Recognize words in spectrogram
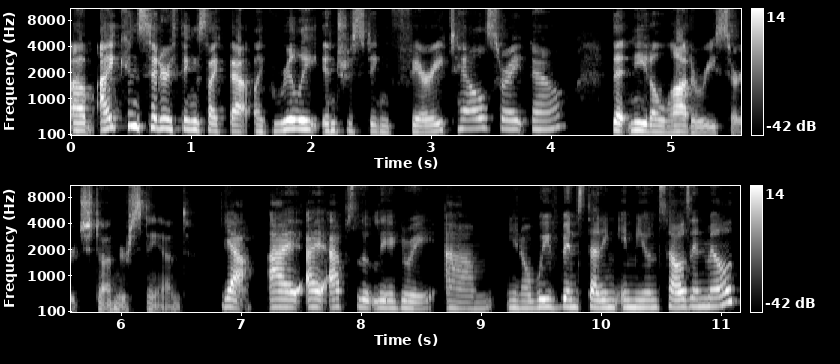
Um, I consider things like that like really interesting fairy tales right now that need a lot of research to understand. Yeah, I, I absolutely agree. Um, you know, we've been studying immune cells in milk,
